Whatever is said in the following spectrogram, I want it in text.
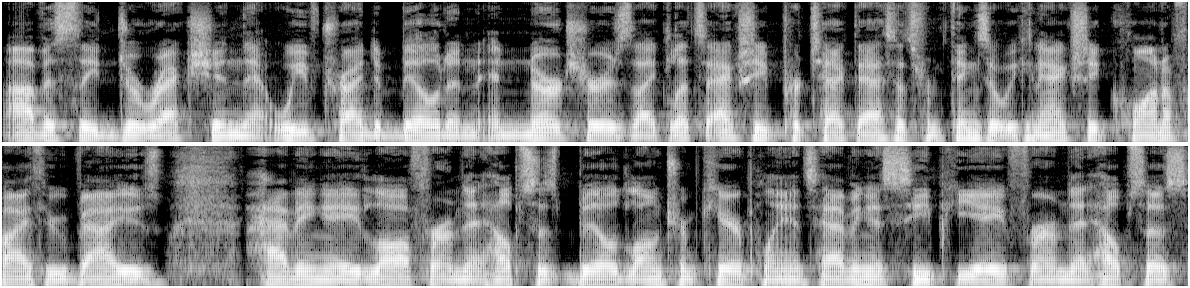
obviously, direction that we've tried to build and, and nurture is like, let's actually protect assets from things that we can actually quantify through values. Having a law firm that helps us build long term care plans, having a CPA firm that helps us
